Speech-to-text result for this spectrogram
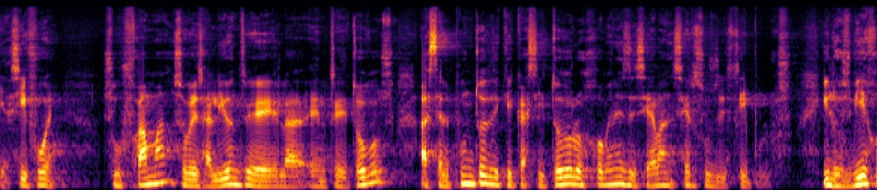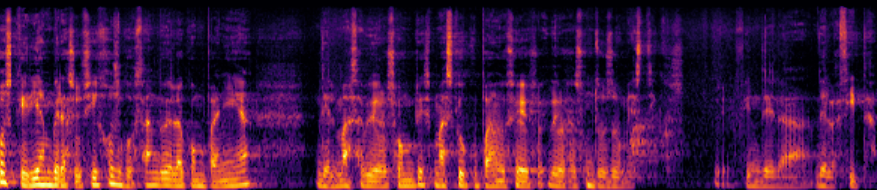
Y así fue. Su fama sobresalió entre, entre todos hasta el punto de que casi todos los jóvenes deseaban ser sus discípulos, y los viejos querían ver a sus hijos gozando de la compañía del más sabio de los hombres más que ocupándose de los asuntos domésticos. Fin de la, de la cita.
